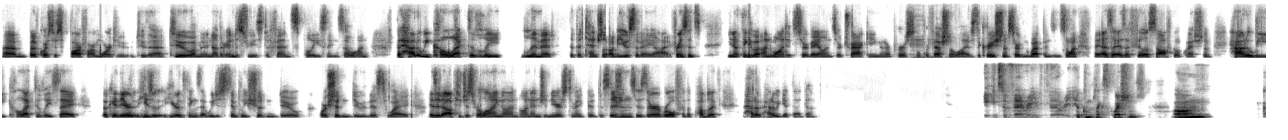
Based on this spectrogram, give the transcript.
Um, but of course, there's far, far more to to that too. I mean, in other industries, defense, policing, so on. But how do we collectively limit the potential abuse of AI. For instance, you know, think about unwanted surveillance or tracking in our personal, mm-hmm. professional lives, the creation of certain weapons, and so on. As a, as a philosophical question of how do we collectively say, okay, there, these are, here are the things that we just simply shouldn't do or shouldn't do this way? Is it up to just relying on on engineers to make good decisions? Is there a role for the public? How do how do we get that done? It's a very very complex question. Um,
